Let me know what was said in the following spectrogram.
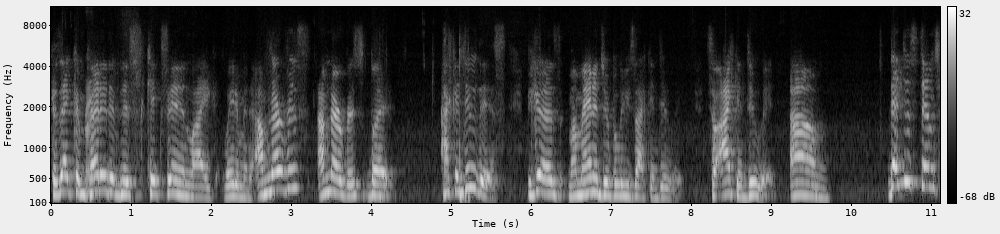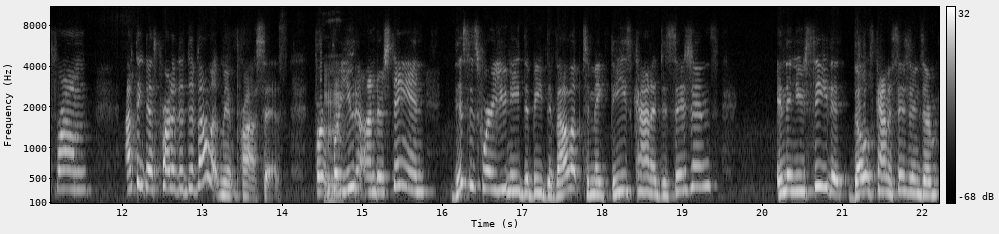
because that competitiveness right. kicks in. Like, wait a minute, I'm nervous. I'm nervous, but I can do this because my manager believes I can do it. So I can do it. Um, that just stems from i think that's part of the development process for, mm-hmm. for you to understand this is where you need to be developed to make these kind of decisions and then you see that those kind of decisions are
